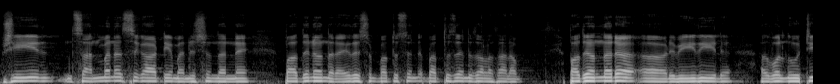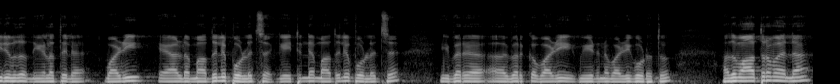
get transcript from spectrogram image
പക്ഷേ ഈ സന്മനസ് കാട്ടിയ മനുഷ്യൻ തന്നെ പതിനൊന്നര ഏകദേശം പത്ത് സെന്റ് പത്ത് സെന്റോളം സ്ഥലം. പതിനൊന്നര വീതിയിൽ അതുപോലെ നൂറ്റി ഇരുപത് നീളത്തിൽ വഴി അയാളുടെ മതിൽ പൊളിച്ച് ഗേറ്റിന്റെ മതിൽ പൊളിച്ച് ഇവർ ഇവർക്ക് വഴി വീടിന് വഴി കൊടുത്തു. അതുമാത്രമല്ല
